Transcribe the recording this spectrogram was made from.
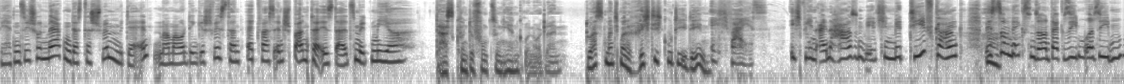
werden sie schon merken, dass das Schwimmen mit der Entenmama und den Geschwistern etwas entspannter ist als mit mir. Das könnte funktionieren, Grünäuglein. Du hast manchmal richtig gute Ideen. Ich weiß. Ich bin ein Hasenmädchen mit Tiefgang. Bis zum nächsten Sonntag, 7.07 Uhr.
